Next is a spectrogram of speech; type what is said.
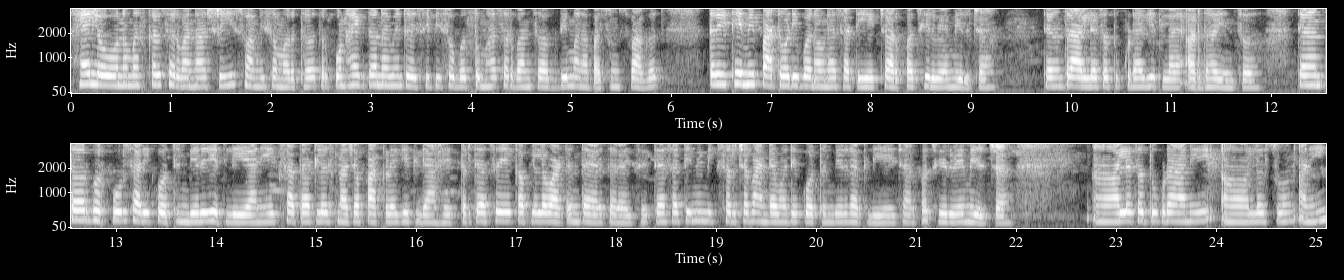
हॅलो नमस्कार सर्वांना. श्री स्वामी समर्थ. तर पुन्हा एकदा नवीन रेसिपीसोबत तुम्हा सर्वांचं अगदी मनापासून स्वागत. तर इथे मी पाटवडी बनवण्यासाठी एक चार पाच हिरव्या मिरच्या त्यानंतर आल्याचा तुकडा घेतला आहे अर्धा इंच त्यानंतर भरपूर सारी कोथिंबीर घेतली आणि एक सात आठ लसणाच्या पाकळ्या घेतल्या आहेत. तर त्याचं एक आपल्याला वाटण तयार करायचं आहे त्यासाठी मी मिक्सरच्या भांड्यामध्ये कोथिंबीर घातली आहे चार पाच हिरव्या मिरच्या. आल्याचा तुकडा आणि लसूण आणि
